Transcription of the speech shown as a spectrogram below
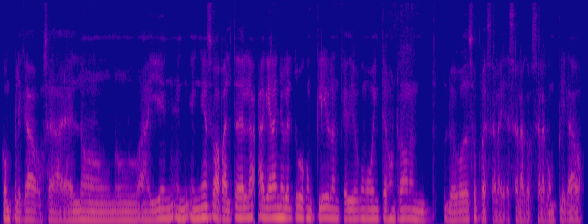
complicado, o sea, él no, no ahí en, en, en eso, aparte de la- aquel año que él tuvo con Cleveland, que dio como 20 jonrones, luego de eso pues se la, se la, se la complicado.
